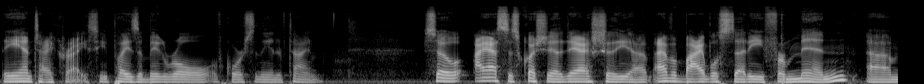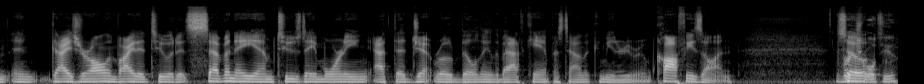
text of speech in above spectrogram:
the Antichrist, he plays a big role, of course, in the end of time. So I asked this question the other day. Actually, uh, I have a Bible study for men, um, and guys, you're all invited to it. It's 7 a.m. Tuesday morning at the Gent Road building, the Bath campus down in the community room. Coffee's on. Virtual too,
